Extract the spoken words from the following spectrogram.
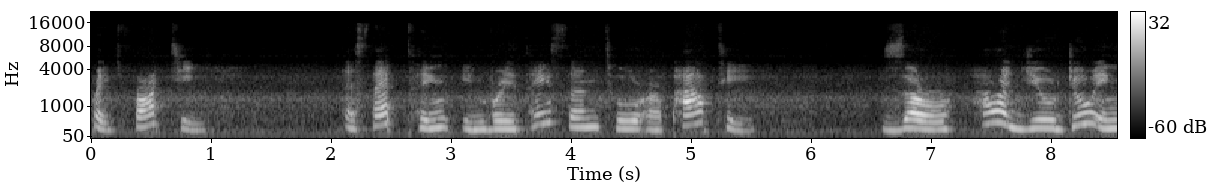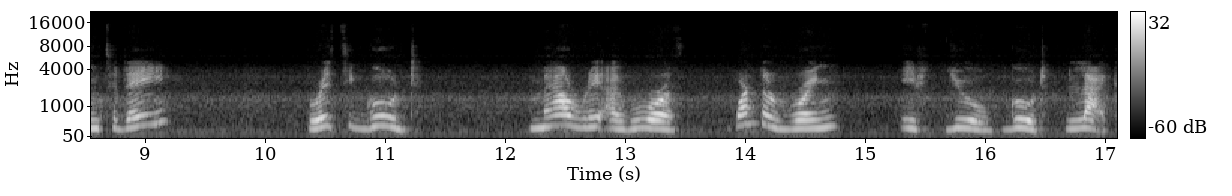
Topic 40 Accepting invitation to a party. So, how are you doing today? Pretty good. Mary, I was wondering if you would like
